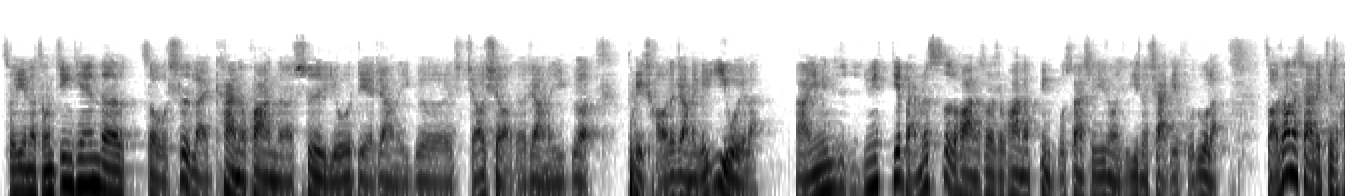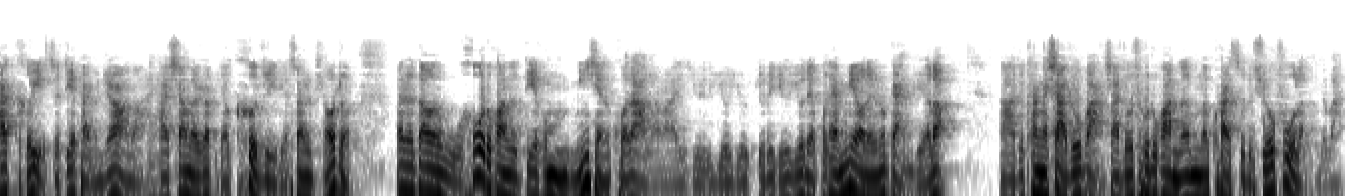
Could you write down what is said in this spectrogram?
所以呢，从今天的走势来看的话呢，是有点这样的一个小小的这样的一个退潮的这样的一个意味了。啊，因为因为跌百分之四的话呢，说实话呢，并不算是一种一种下跌幅度了。早上的下跌其实还可以，只跌百分之二嘛，还还相对来说比较克制一点，算是调整。但是到午后的话呢，跌幅明显的扩大了啊，有有有有点有有点不太妙的那种感觉了啊，就看看下周吧，下周初的话能不能快速的修复了，对吧？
